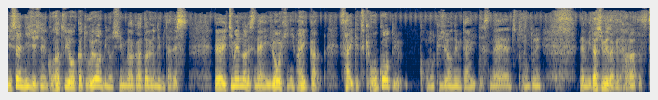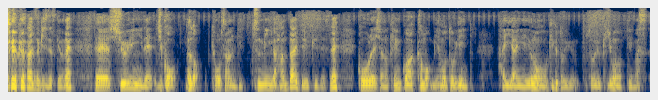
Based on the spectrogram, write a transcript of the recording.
2021年5月8日土曜日の新聞赤旗を読んでみたです。えー、一面のですね、医療費2倍化、採決強行という、この記事を読んでみたいですね。ちょっと本当に、ね、見出し見るだけで腹が立つっていう感じの記事ですけどね。えー、衆院で事故など、共産立民が反対という記事ですね。高齢者の健康悪化も宮本議員と、廃案へ世論を大きくという、そういう記事も載っています。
